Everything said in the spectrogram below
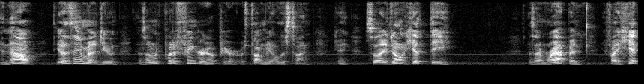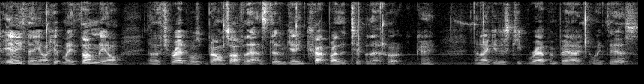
And now, the other thing I'm going to do is I'm going to put a finger up here, or thumbnail this time, okay? So I don't hit the, as I'm wrapping, if I hit anything, I'll hit my thumbnail and the thread will bounce off of that instead of getting cut by the tip of that hook, okay? And I can just keep wrapping back like this.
